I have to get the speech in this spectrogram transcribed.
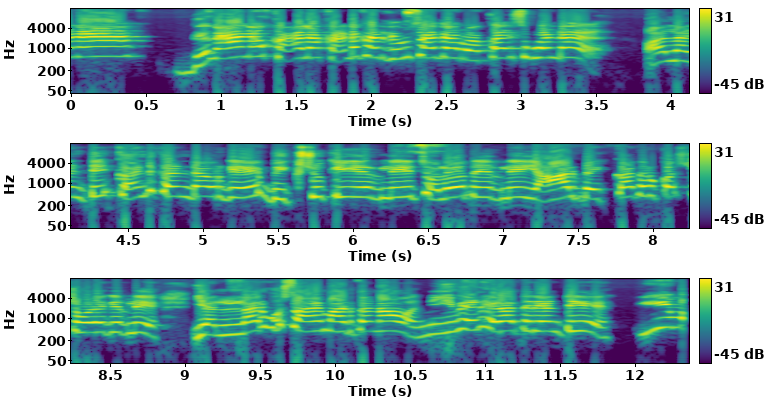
ಕಣ ದಿನ ನಾವು ಕಾಲ ಕಂಡ ಕಂಡ ದಿವಸ ಆಯ್ತು ಅವ್ರ ರೊಕ್ಕ ಇಸ್ಕೊಂಡ. ಅಲ್ಲ ಆಂಟಿ ಕಂಡ್ ಕಂಡವ್ರಿಗೆ ಭಿಕ್ಷುಕಿ ಇರ್ಲಿ ಚಲೋದ್ ಇರ್ಲಿ ಯಾರ್ ಬೇಕಾದ್ರೂ ಕಷ್ಟ ಒಳಗಿರ್ಲಿ ಎಲ್ಲಾರ್ಗು ಸಹಾಯ ಮಾಡ್ತಾನ. ನೀವೇನ್ ಹೇಳತ್ತೀರಿ ಆಂಟಿ? ಈಮ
